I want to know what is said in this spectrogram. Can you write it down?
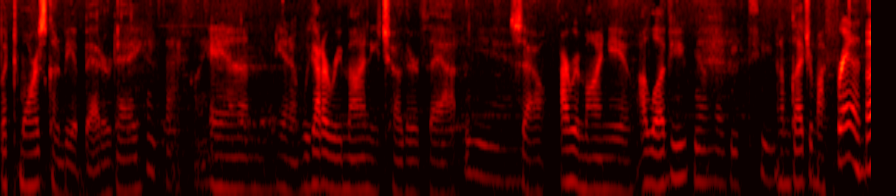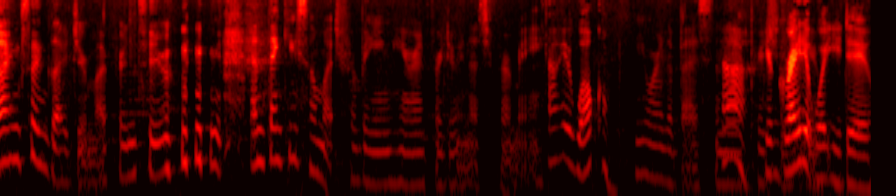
but tomorrow's going to be a better day. exactly. And, you know, we got to remind each other of that. yeah. So I remind you, I love you, I love you too. and I'm glad you're my friend. I'm so glad you're my friend too. and thank you so much for being here and for doing this for me. Oh, you're welcome. You are the best, and I Ah, you're great you. at what you do.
